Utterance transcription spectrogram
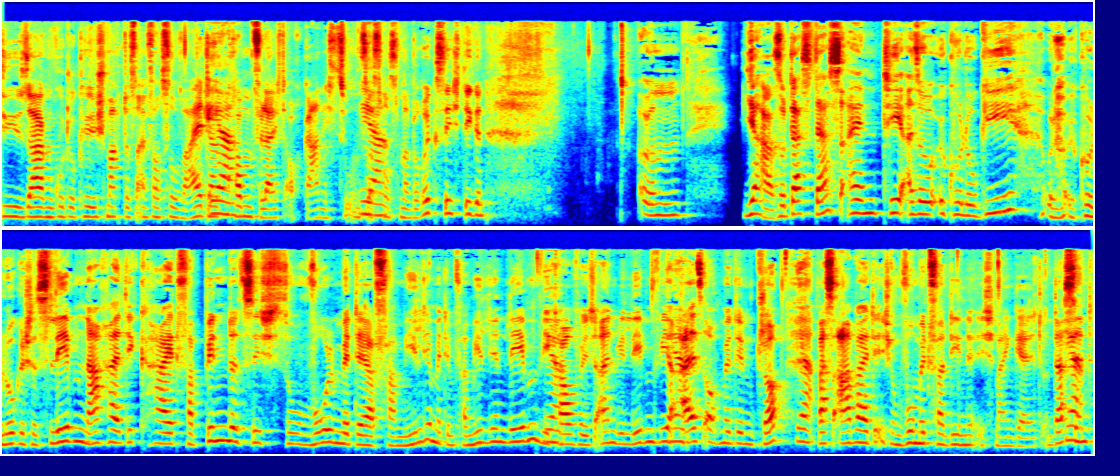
die sagen, gut, okay, ich mache das einfach so weiter, Ja. kommen vielleicht auch gar nicht zu uns. Ja. Das muss man berücksichtigen. Ähm, ja, so dass das ein Thema, also Ökologie oder ökologisches Leben, Nachhaltigkeit verbindet sich sowohl mit der Familie, mit dem Familienleben, wie Ja. kaufe ich ein, wie leben wir, Ja. als auch mit dem Job, Ja. was arbeite ich und womit verdiene ich mein Geld. Und das sind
